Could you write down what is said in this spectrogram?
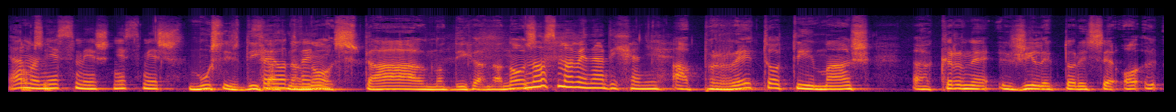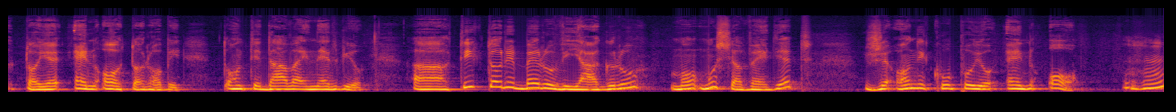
Áno, oxid. nesmieš, nesmieš. Musíš dýchať CO2 na nos. Stálno dýchať na nos. Nos máme na dýchanie. A preto ty máš krvné žile, ktoré sa, to je NO to robí. On ti dáva energiu. A tí, ktorí berú Viagru, musia vedieť, že oni kupujú NO. Uh-huh.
